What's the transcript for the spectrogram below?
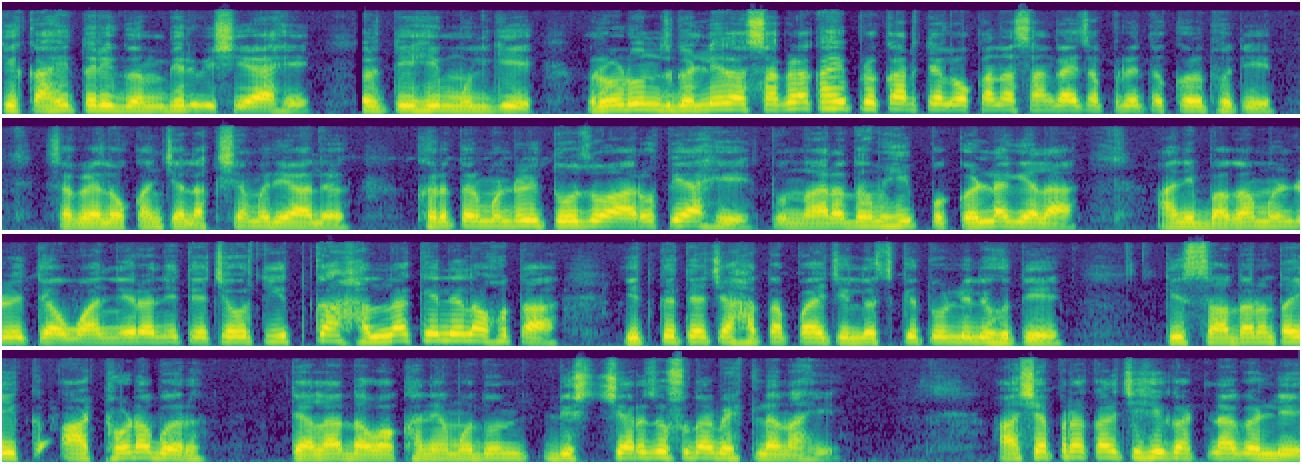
की काहीतरी गंभीर विषय आहे. तर ती ही मुलगी रडून घडलेला सगळा काही प्रकार त्या लोकांना सांगायचा प्रयत्न करत होती. सगळ्या लोकांच्या लक्षामध्ये आलं. खरं तर मंडळी तो जो आरोपी आहे तो नाराधमही पकडला गेला. आणि बघा मंडळी त्या वानेराने त्याच्यावरती इतका हल्ला केलेला होता. इतकं त्याच्या हातापायाचे लचके तोडलेले होते की साधारणतः एक आठवडाभर त्याला दवाखान्यामधून डिस्चार्ज सुद्धा भेटला नाही. अशा प्रकारची ही घटना घडली.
